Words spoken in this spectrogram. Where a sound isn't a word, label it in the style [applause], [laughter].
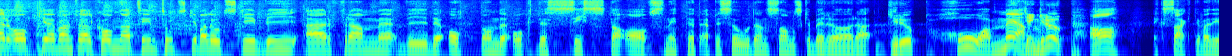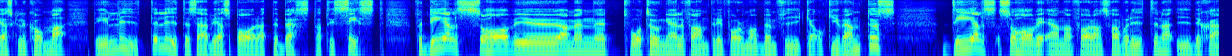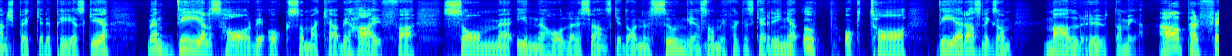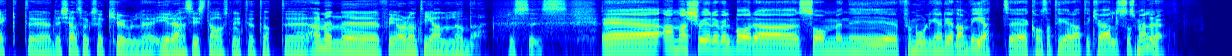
Där och varmt välkomna till Tutski Balutski. Vi är framme vid det åttonde och det sista avsnittet, episoden som ska beröra Grupp H. Men, Vilken grupp! Ja, exakt, det var det jag skulle komma. Det är lite, lite så här vi har sparat det bästa till sist. För dels så har vi ju ja, men, två tunga elefanter i form av Benfica och Juventus. Dels så har vi en av förhandsfavoriterna i det stjärnspäckade PSG, men dels har vi också Maccabi Haifa som eh, innehåller svenske Daniel Sundgren som vi faktiskt ska ringa upp och ta deras liksom mallruta med. Ja, perfekt. Eh, det känns också kul eh, i det här sista avsnittet att ja, men, få göra någonting annorlunda. Precis. Eh, annars så är det väl bara som ni förmodligen redan vet konstatera att ikväll så smäller det.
